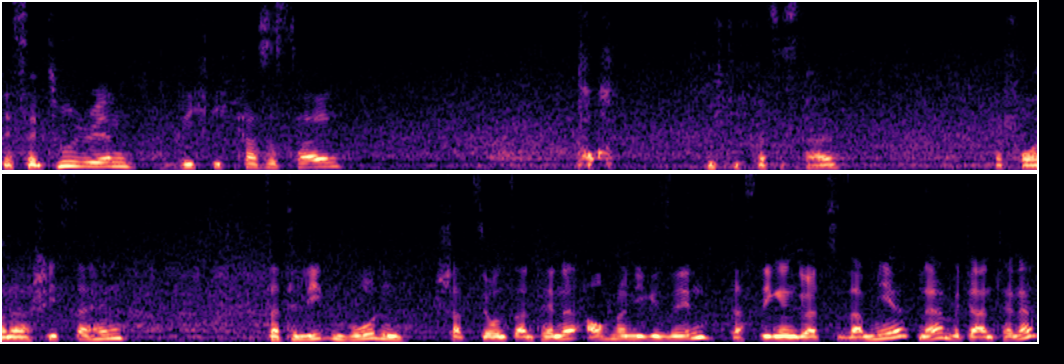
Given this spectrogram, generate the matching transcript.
Der Centurion, richtig krasses Teil. Richtig krasses Teil. Da vorne schießt er hin. Satellitenbodenstationsantenne, auch noch nie gesehen. Das Ding gehört zusammen hier ne, mit der Antenne.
